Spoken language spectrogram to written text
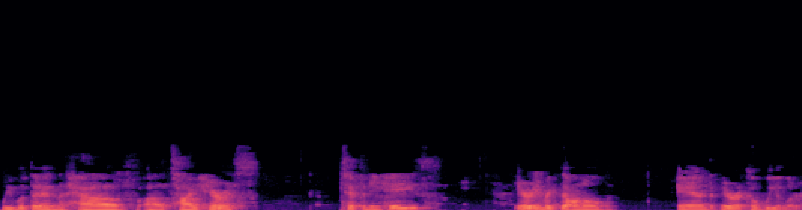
we would then have uh, Ty Harris, Tiffany Hayes, Aari McDonald, and Erica Wheeler.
